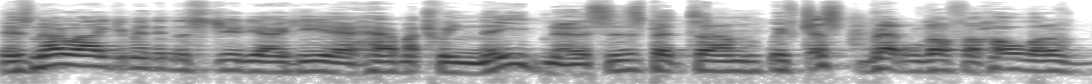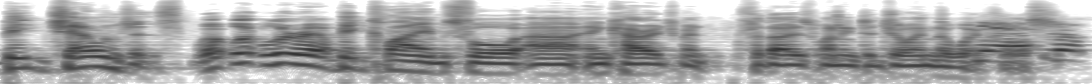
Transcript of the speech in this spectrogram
there's no argument in the studio here how much we need nurses, but um, we've just rattled off a whole lot of big challenges. What, what, what are our big claims for uh, encouragement for those wanting to join the workforce? Yeah, look,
